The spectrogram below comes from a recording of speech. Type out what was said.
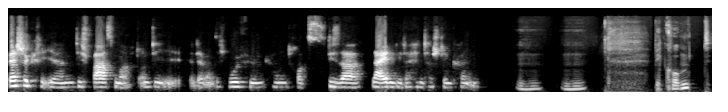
Wäsche kreieren, die Spaß macht und die, in der man sich wohlfühlen kann, trotz dieser Leiden, die dahinter stehen können. Mhm, mh. Bekommt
